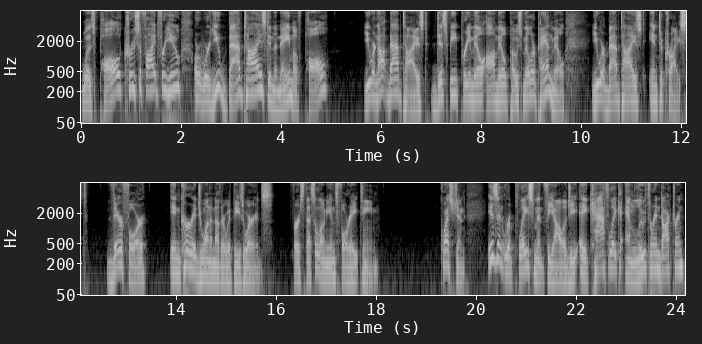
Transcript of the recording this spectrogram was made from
Was Paul crucified for you, or were you baptized in the name of Paul? You were not baptized, dispi, premill, amill, postmill, or panmill you were baptized into Christ. Therefore, encourage one another with these words. 1 Thessalonians 4:18. Question: Isn't replacement theology a Catholic and Lutheran doctrine?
